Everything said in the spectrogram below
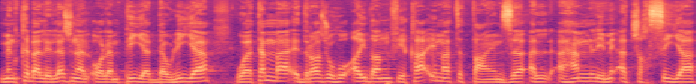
من قبل اللجنة الأولمبية الدولية وتم إدراجه أيضا في قائمة التايمز الأهم لمئة شخصية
